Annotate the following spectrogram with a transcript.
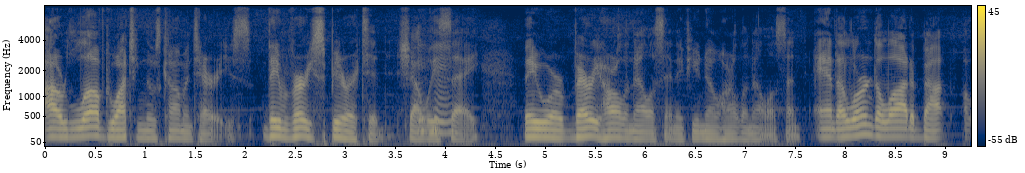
I loved watching those commentaries. They were very spirited, shall we mm-hmm. say. They were very Harlan Ellison, if you know Harlan Ellison. And I learned a lot about a,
